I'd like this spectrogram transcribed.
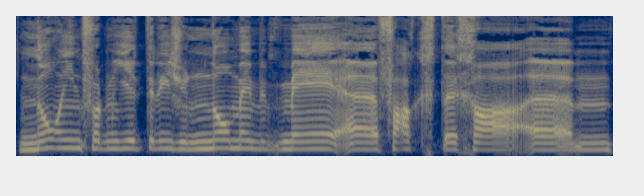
noch informierter ist und noch mehr, mehr äh, Fakten kann, ähm,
